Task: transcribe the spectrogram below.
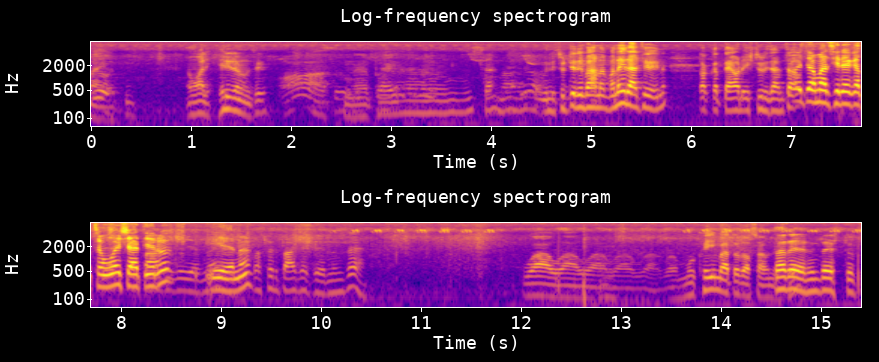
माया गर्छ उहाँले हेरिरहनुहुन्छ कि उसले छुट्टिने बाहना बनाइरहेको थियो होइन? टक्क त्यहाँबाट स्टोरी जान्छ। छिरेका छौँ है साथीहरू ए हेर्न कसरी पाकेको हेर्नुहुन्छ वा वा वा वा वा वा मुखैबाट रस तर हेर्नु त यस्तो छ।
